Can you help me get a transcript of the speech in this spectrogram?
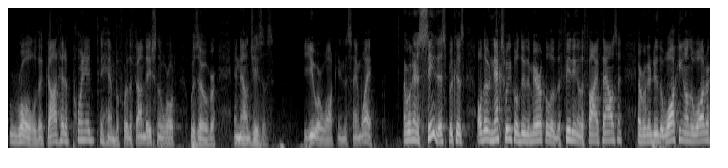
role that God had appointed to him before the foundation of the world was over. And now, Jesus, you are walking the same way. And we're going to see this because although next week we'll do the miracle of the feeding of the 5,000, and we're going to do the walking on the water,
